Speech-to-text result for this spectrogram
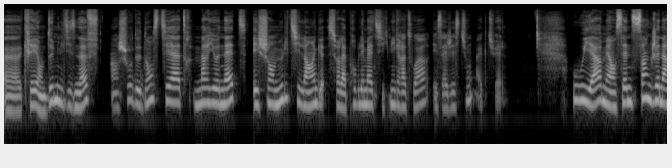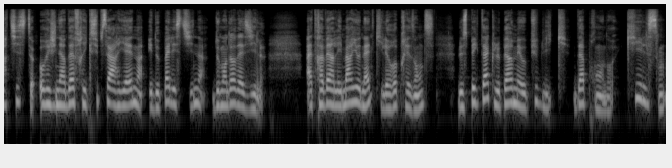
euh, créé en 2019, un show de danse, théâtre, marionnette et chant multilingue sur la problématique migratoire et sa gestion actuelle. Ouïar met en scène cinq jeunes artistes originaires d'Afrique subsaharienne et de Palestine, demandeurs d'asile. À travers les marionnettes qui les représentent, le spectacle permet au public d'apprendre qui ils sont,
